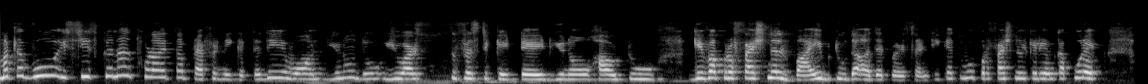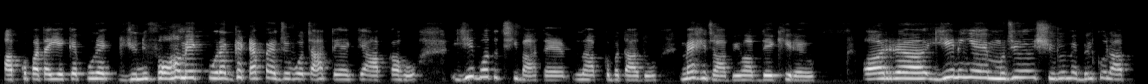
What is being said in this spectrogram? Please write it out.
मतलब वो इस चीज़ को ना थोड़ा इतना प्रेफर नहीं करते। They want you know though you are sophisticated, you know how to give a professional vibe to the other person, ठीक है? तो वो प्रोफेशनल के लिए उनका पूरा एक, आपको पता ही है कि पूरा एक यूनिफॉर्म एक पूरा घटअप है जो वो चाहते हैं कि आपका हो। ये बहुत अच्छी बात है, मैं आपको बता दूँ, मैं हिजाबी हूँ, आप देख ही रहे हो। और ये नहीं है, मुझे शुरू में बिल्कुल आप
